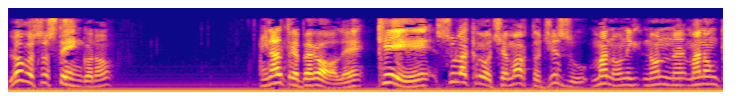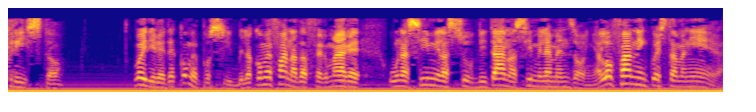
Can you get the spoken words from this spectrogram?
Loro sostengono, in altre parole, che sulla croce è morto Gesù ma non, non, ma non Cristo. Voi direte, com'è possibile? Come fanno ad affermare una simile assurdità, una simile menzogna? Lo fanno in questa maniera.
